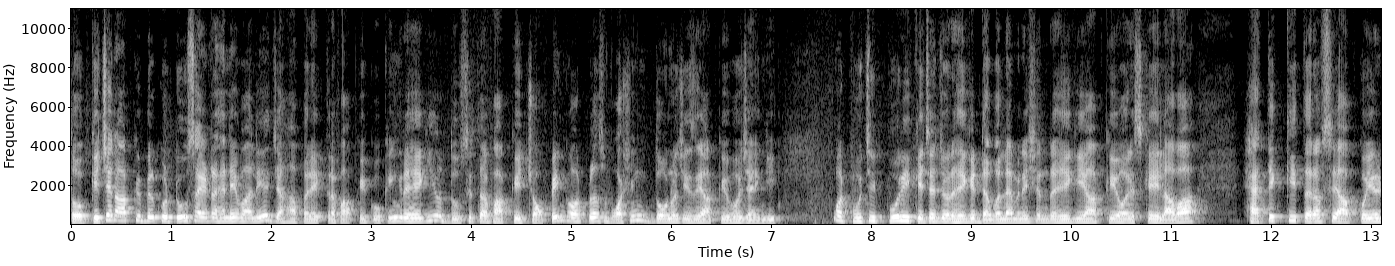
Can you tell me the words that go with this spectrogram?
तो किचन आपकी बिल्कुल टू साइड रहने वाली है, जहाँ पर एक तरफ़ आपकी कुकिंग रहेगी और दूसरी तरफ़ आपकी चॉपिंग और प्लस वॉशिंग दोनों चीज़ें आपकी हो जाएँगी। और पूरी पूरी किचन जो रहेगी डबल लेमिनेशन रहेगी आपकी और इसके अलावा हैतिक की तरफ़ से आपको ये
